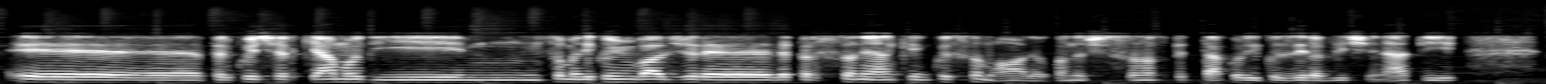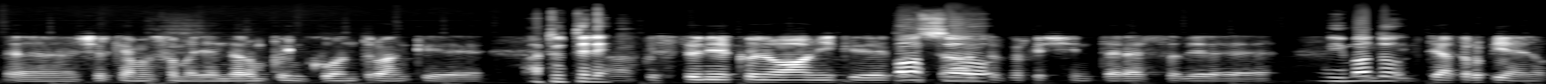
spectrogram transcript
e per cui cerchiamo di, insomma, di coinvolgere le persone anche in questo modo quando ci sono spettacoli così ravvicinati eh, cerchiamo insomma, di andare un po' incontro anche a tutte le a questioni economiche Posso... perché ci interessa avere modo... il teatro pieno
